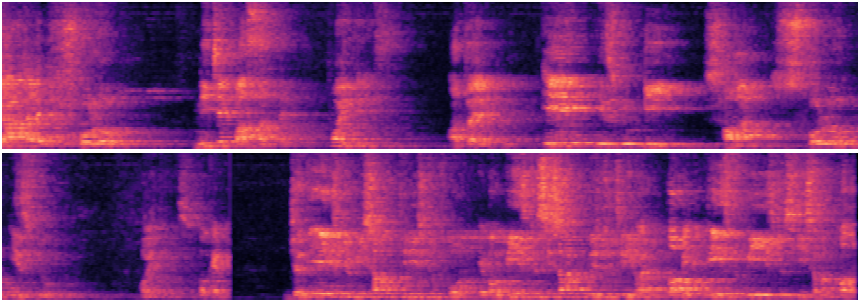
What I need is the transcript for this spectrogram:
চার চারে ষোলো, নিচে পাঁচ, সাতে পঁয়ত্রিশ। অতএব এ ইজ টু ডি সমান ষোলো ইজ টু পঁয়ত্রিশ। ওকে যদি ইজ টু বি সমান থ্রি ইজ টু ফোর এবং বি ইজ টু সি সমান টু ইজ টু থ্রি হয় তবে is to is to C সমান কত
